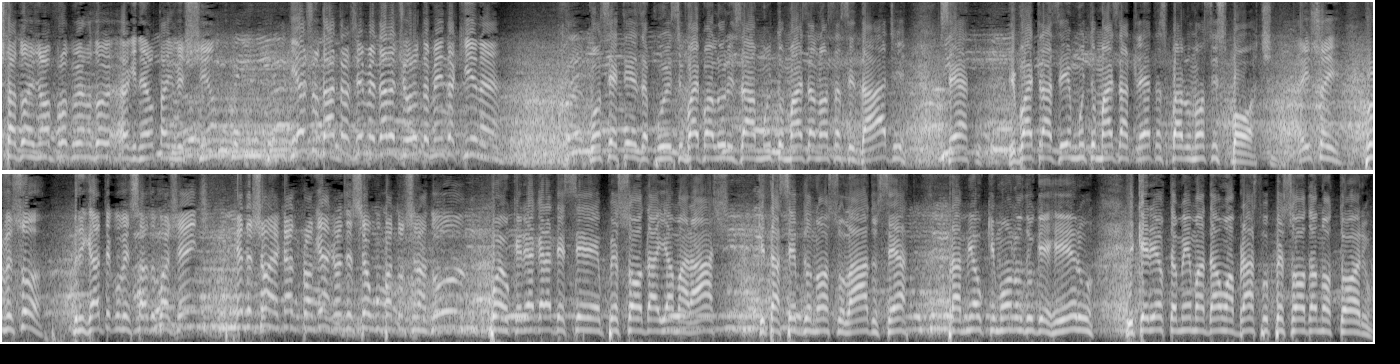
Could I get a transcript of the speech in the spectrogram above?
administrador administrador regional falou que o governador Agnello está investindo. E ajudar a trazer medalha de ouro também daqui, né? Com certeza, por isso vai valorizar muito mais a nossa cidade, certo? E vai trazer muito mais atletas para o nosso esporte. É isso aí. Professor, obrigado por ter conversado com a gente. Quer deixar um recado para alguém? Agradecer algum patrocinador? Pô, eu queria agradecer o pessoal da Yamarashi, que está sempre do nosso lado, certo? Para mim é o kimono do guerreiro. E queria também mandar um abraço para o pessoal da Notório,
